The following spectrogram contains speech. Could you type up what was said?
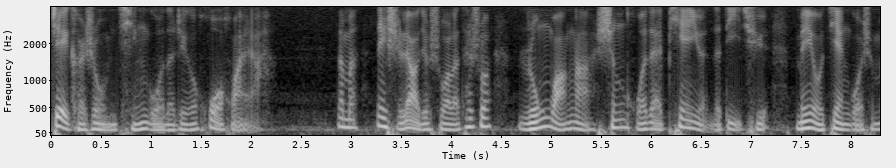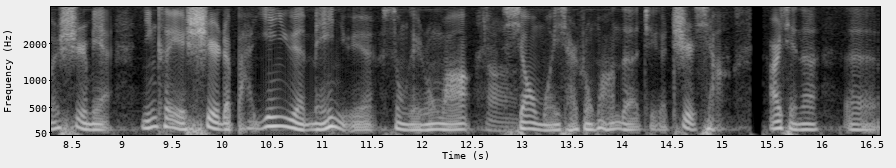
这可是我们秦国的这个祸患呀。那么内史料就说了，他说：荣王啊，生活在偏远的地区，没有见过什么世面。您可以试着把音乐美女送给荣王，啊消磨一下荣王的这个志向，而且呢，呃，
